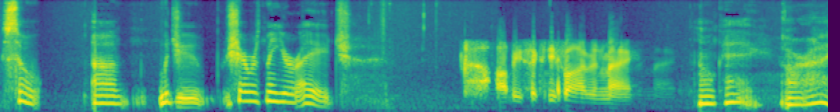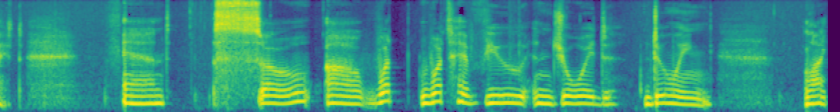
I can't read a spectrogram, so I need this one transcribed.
So, uh, would you share with me your age? I'll be 65 in May. Okay. All right. And so, uh, what what have you enjoyed doing? Like,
